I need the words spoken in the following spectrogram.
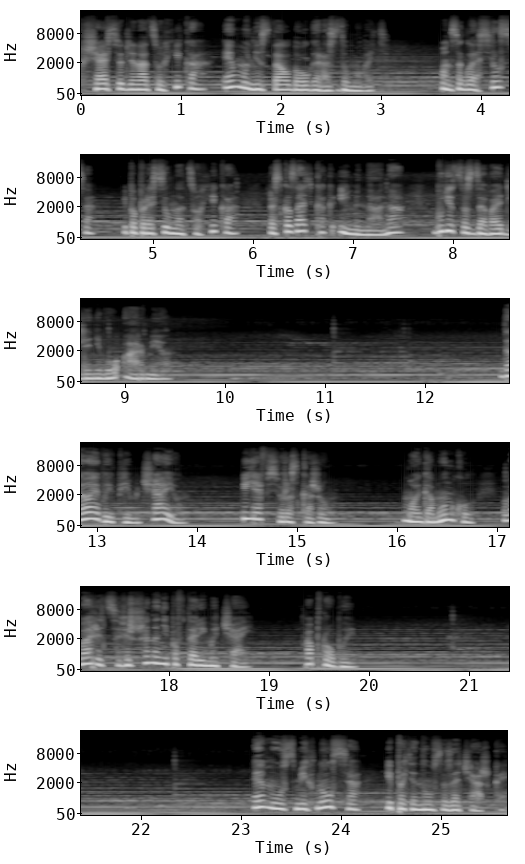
К счастью для Нацухика, Эмму не стал долго раздумывать. Он согласился и попросил Нацухика рассказать, как именно она будет создавать для него армию. «Давай выпьем чаю, и я все расскажу. Мой гомункул варит совершенно неповторимый чай. Попробуй». Эмма усмехнулся и потянулся за чашкой.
